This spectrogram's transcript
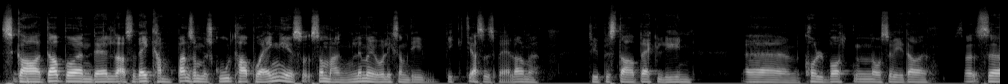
skader på en del altså De kampene som vi skulle ta poeng i, så, så mangler vi jo liksom de viktigste spillerne. Type Stabæk, Lyn, eh, Kolbotn osv. Så, videre. så Så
